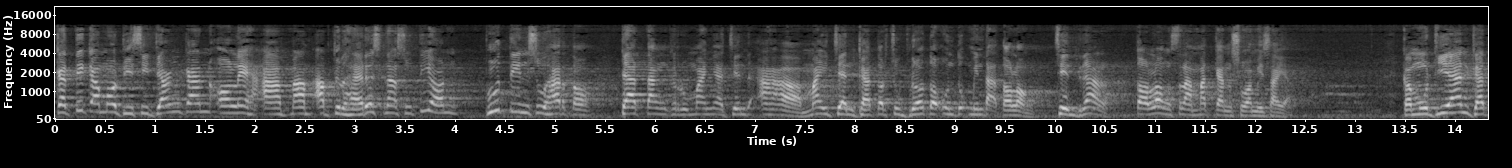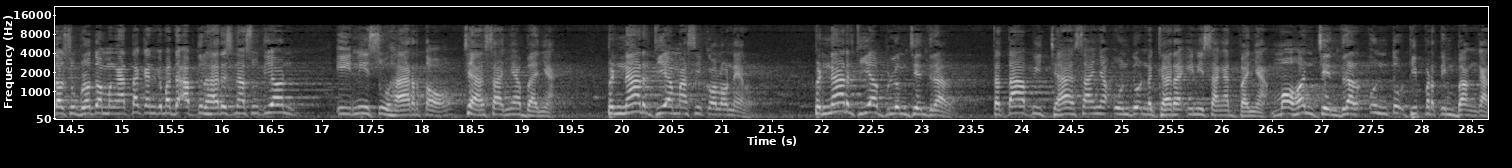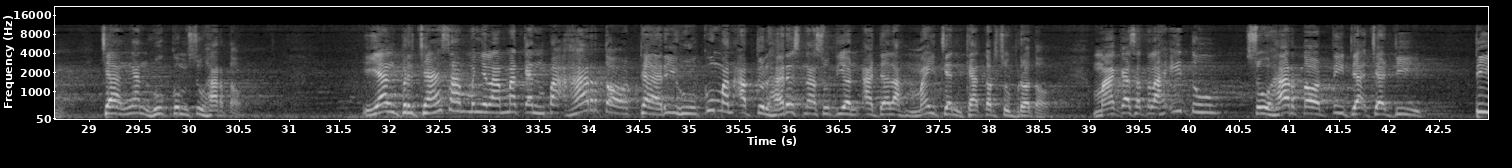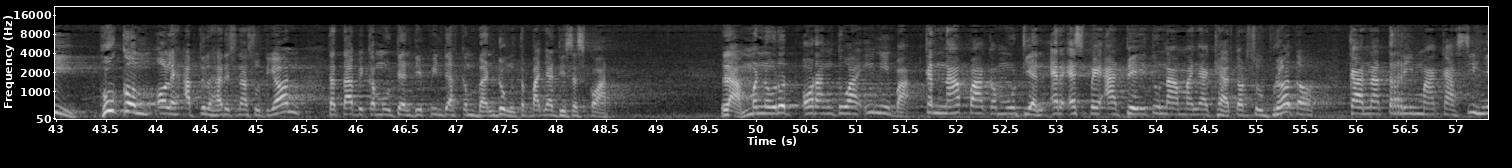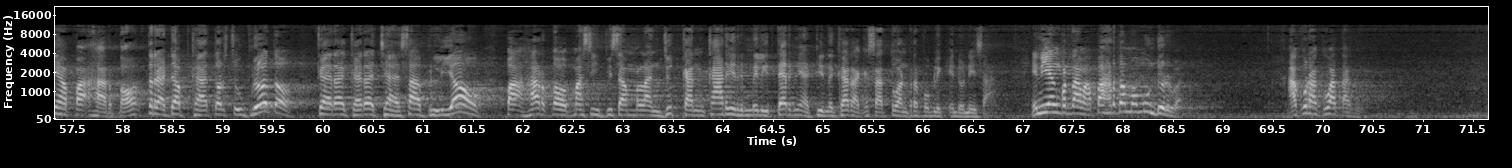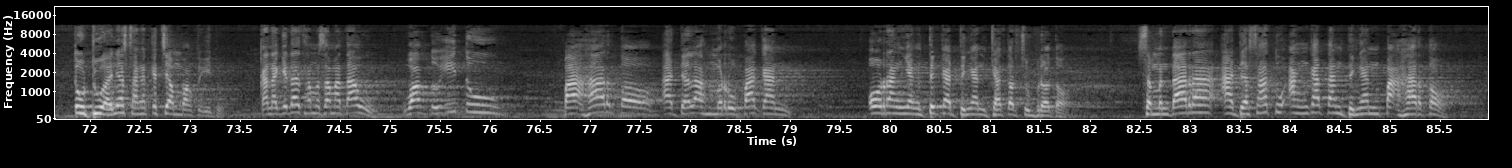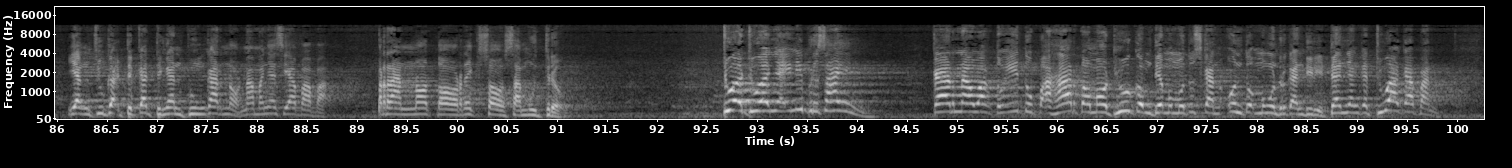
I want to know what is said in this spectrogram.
Ketika mau disidangkan oleh Abdul Haris Nasution, Butin Soeharto datang ke rumahnya uh, Maijen Gatot Subroto untuk minta tolong. Jenderal, tolong selamatkan suami saya. Kemudian Gatot Subroto mengatakan kepada Abdul Haris Nasution, ini Soeharto jasanya banyak. Benar dia masih kolonel. Benar dia belum jenderal. Tetapi jasanya untuk negara ini sangat banyak. Mohon jenderal untuk dipertimbangkan. Jangan hukum Soeharto. Yang berjasa menyelamatkan Pak Harto dari hukuman Abdul Haris Nasution adalah Maijen Gatot Subroto. Maka setelah itu Soeharto tidak jadi dihukum oleh Abdul Haris Nasution tetapi kemudian dipindah ke Bandung tepatnya di Seskoat. Lah menurut orang tua ini Pak, kenapa kemudian RSPAD itu namanya Gatot Subroto? Karena terima kasihnya Pak Harto terhadap Gatot Subroto. Gara-gara jasa beliau, Pak Harto masih bisa melanjutkan karir militernya di negara kesatuan Republik Indonesia. Ini yang pertama, Pak Harto mau mundur Pak. Aku rakuat aku. Tuduhannya sangat kejam waktu itu. Karena kita sama-sama tahu, waktu itu Pak Harto adalah merupakan orang yang dekat dengan Gatot Subroto. Sementara ada satu angkatan dengan Pak Harto yang juga dekat dengan Bung Karno. Namanya siapa Pak? Pranoto Rekso Samudro. Dua-duanya ini bersaing. Karena waktu itu Pak Harto mau dihukum, dia memutuskan untuk mengundurkan diri. Dan yang kedua kapan?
